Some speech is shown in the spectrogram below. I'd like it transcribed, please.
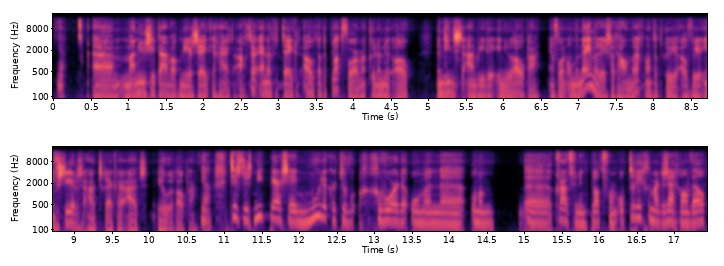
Ja. Um, maar nu zit daar wat meer zekerheid achter. En dat betekent ook dat de platformen kunnen nu ook hun diensten aanbieden in Europa. En voor een ondernemer is dat handig, want dat kun je ook weer investeerders uittrekken uit heel Europa. Ja, het is dus niet per se moeilijker te geworden om een, uh, om een eh, crowdfunding platform op te richten. Maar er zijn gewoon wel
